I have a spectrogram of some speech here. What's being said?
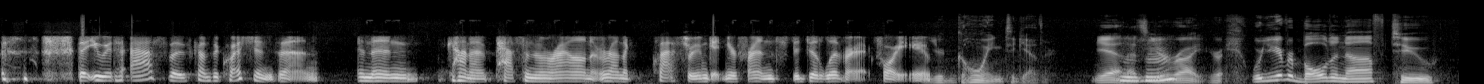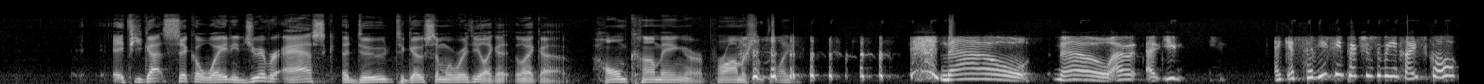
that you would ask those kinds of questions in, and then kind of passing them around around the classroom, getting your friends to deliver it for you. You're going together. Yeah, that's Mhm. you're right. You're right. Were you ever bold enough to, if you got sick of waiting, did you ever ask a dude to go somewhere with you, like a like a homecoming or a prom or something like? that? No, no. I, I, you, I guess, have you seen pictures of me in high school?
